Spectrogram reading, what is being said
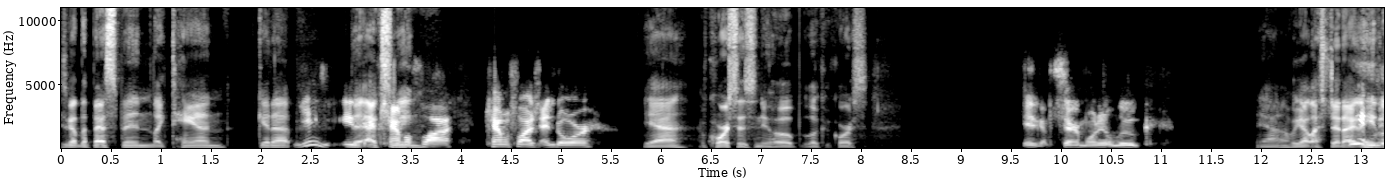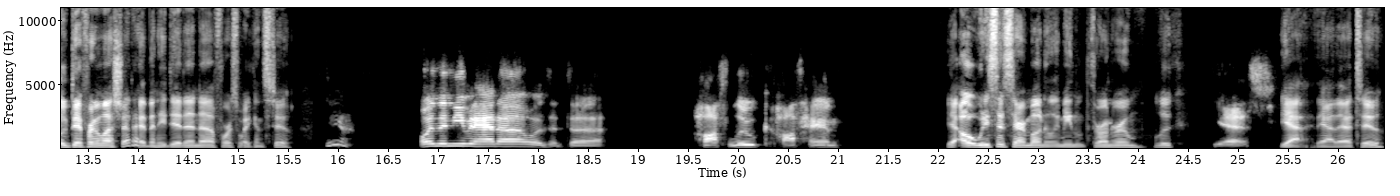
He's got the Bespin like tan get up. yeah, he's, he's The got X-wing. camouflage, camouflage Endor. Yeah, of course, his New Hope look, of course. Yeah, he's got the ceremonial Luke. Yeah, we got Last Jedi. Yeah, he looked different in Last Jedi than he did in uh, Force Awakens too. Yeah. Oh, and then you even had uh, what was it? Uh, Hoth Luke, Hoth Han. Yeah. Oh, when he said ceremonial, you mean throne room, Luke? Yes, Yeah, yeah, that too.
